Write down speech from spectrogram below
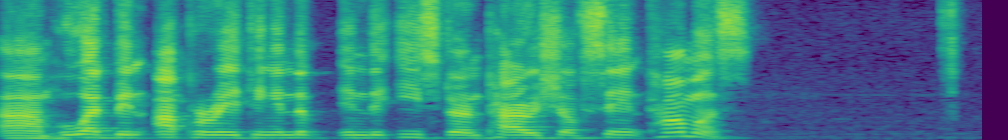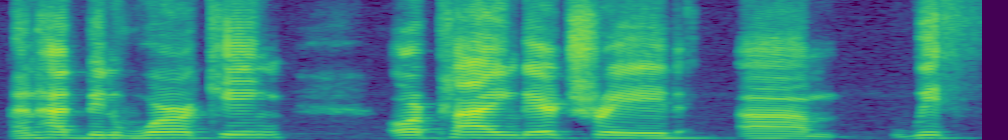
um, who had been operating in the in the eastern parish of St. Thomas and had been working or plying their trade um, with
